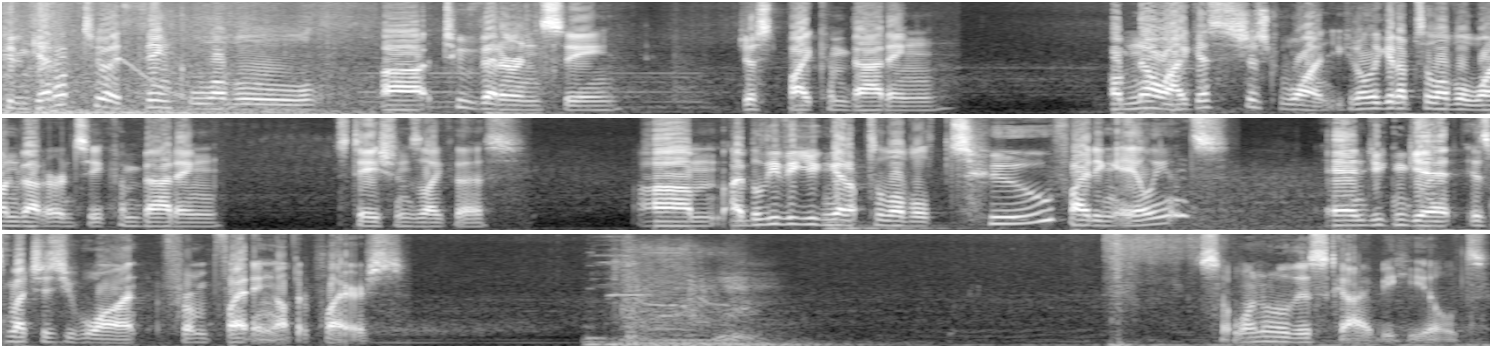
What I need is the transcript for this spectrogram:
You can get up to, I think, level uh, 2 veterancy just by combating... Oh, no, I guess it's just 1. You can only get up to level 1 veterancy combating stations like this. Um, I believe you can get up to level 2 fighting aliens, and you can get as much as you want from fighting other players. So when will this guy be healed?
